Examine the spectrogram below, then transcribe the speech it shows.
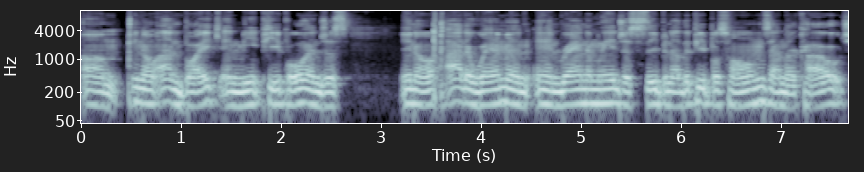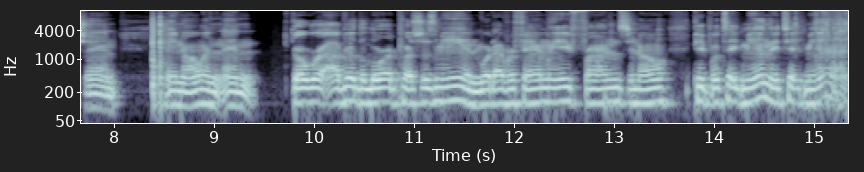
um, you know, on bike and meet people and just, you know, out of whim and, and randomly just sleep in other people's homes on their couch and, you know, and and go wherever the Lord pushes me and whatever family, friends, you know, people take me in, they take me in.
